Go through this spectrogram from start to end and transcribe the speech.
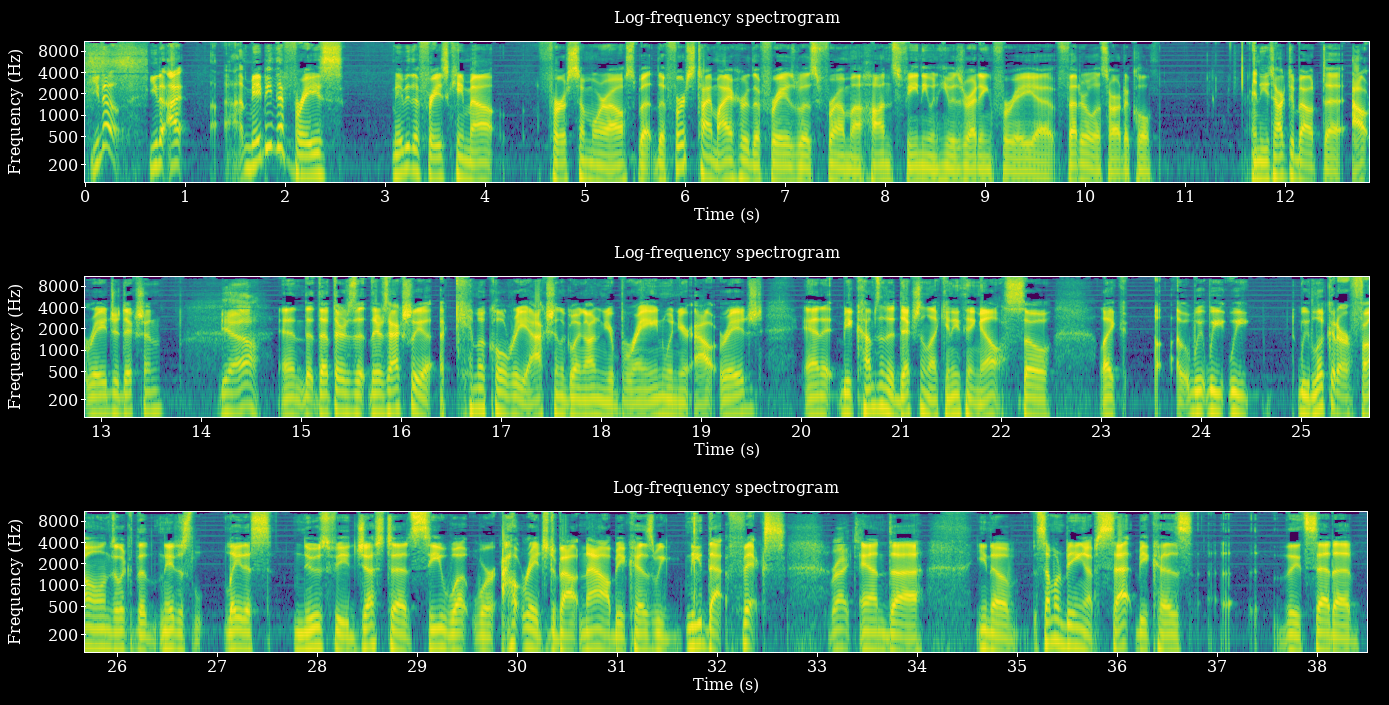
You know, you know, I uh, maybe the phrase, maybe the phrase came out first somewhere else, but the first time I heard the phrase was from uh, Hans Fiene when he was writing for a uh, Federalist article, and he talked about uh, outrage addiction. Yeah. and that, that there's a, there's actually a, a chemical reaction going on in your brain when you're outraged, and it becomes an addiction like anything else. So, like uh, we we we we look at our phones, or look at the latest latest news feed just to see what we're outraged about now because we need that fix. Right. And uh, you know, someone being upset because uh, they said a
